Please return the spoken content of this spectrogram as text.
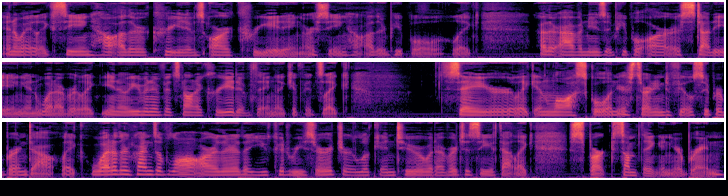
in a way like seeing how other creatives are creating or seeing how other people like other avenues that people are studying and whatever like you know even if it's not a creative thing like if it's like say you're like in law school and you're starting to feel super burnt out like what other kinds of law are there that you could research or look into or whatever to see if that like sparks something in your brain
